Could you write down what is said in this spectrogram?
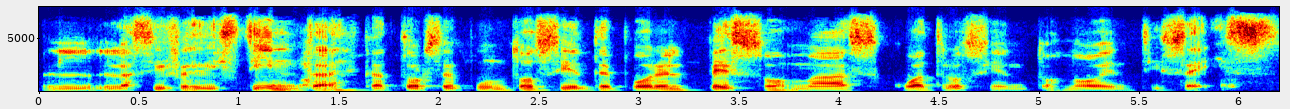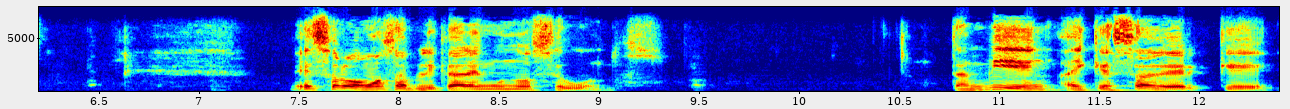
la cifra es distinta, es 14.7 por el peso más 496. Eso lo vamos a aplicar en unos segundos. También hay que saber que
